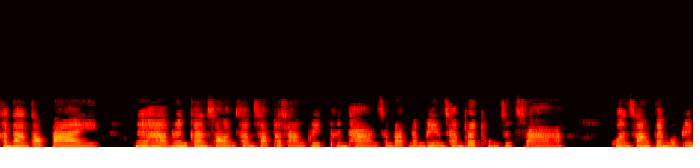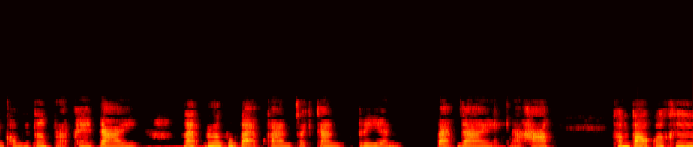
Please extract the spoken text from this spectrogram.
คำถามต่อไป เนื้อหาเรื่องการสอนคำศัพท์ภาษาอังกฤษพื้นฐานสำหรับนักเรียนชั้นประถมศึกษา ควรสร้างเป็นบทเรียนคอมพิวเตอร์ประเภทใด และเลือกรูปแบบการจัดการเรียนแบบใดนะคะคำตอบก็คือ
